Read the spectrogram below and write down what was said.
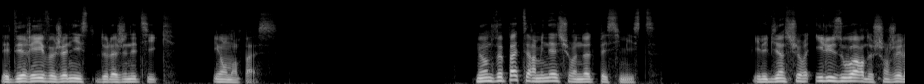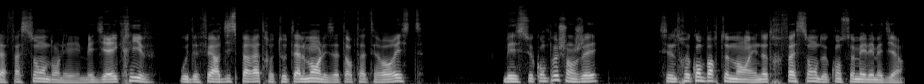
les dérives eugénistes de la génétique, et on en passe. Mais on ne veut pas terminer sur une note pessimiste. Il est bien sûr illusoire de changer la façon dont les médias écrivent ou de faire disparaître totalement les attentats terroristes, mais ce qu'on peut changer, c'est notre comportement et notre façon de consommer les médias.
